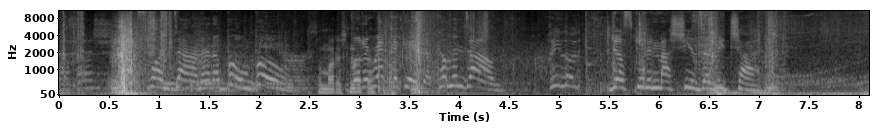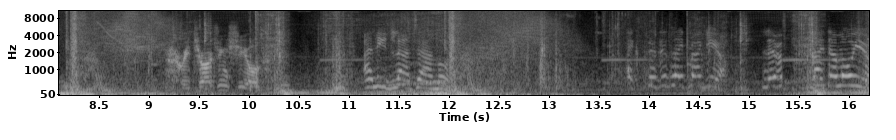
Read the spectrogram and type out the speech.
And they're hit One down and a boom boom. Somebody Got a sniping. replicator coming down. Reload. Just giving my shields a recharge. Recharging shields. I need light ammo. Extended light mag here. Level light ammo here.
